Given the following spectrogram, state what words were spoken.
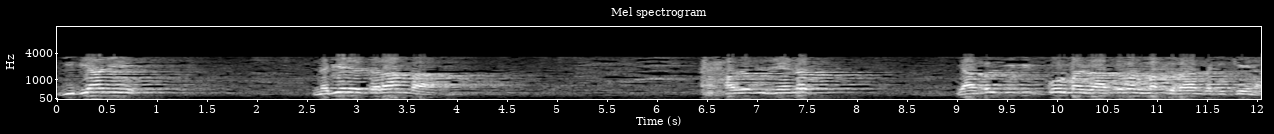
بیبیان نبی علیہ السلام با حضرت زینت یا بل بی بی کور میں راتمن مخت بیان تکی کینا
